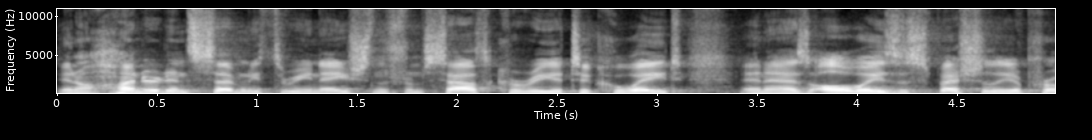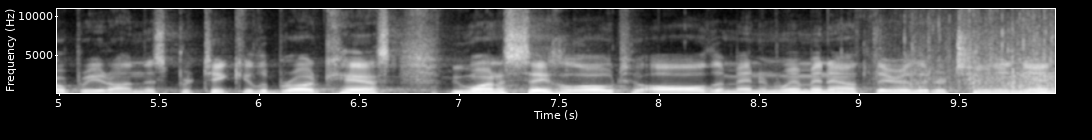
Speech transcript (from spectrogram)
in 173 nations from South Korea to Kuwait. And as always, especially appropriate on this particular broadcast, we want to say hello to all the men and women out there that are tuning in.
